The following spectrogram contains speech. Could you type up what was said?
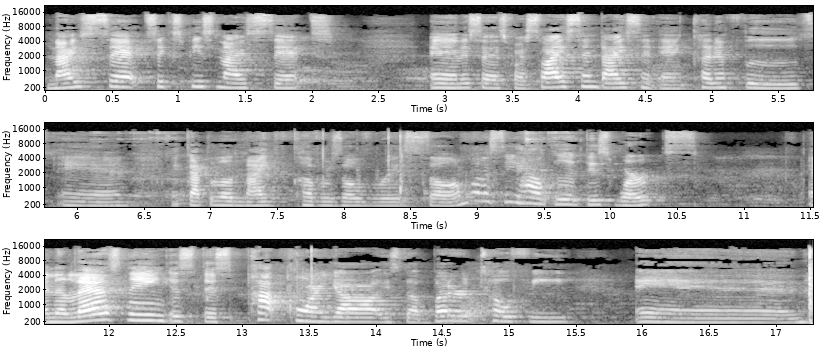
knife set, six piece knife set. And it says for slicing, dicing, and cutting foods. And it got the little knife covers over it. So I'm gonna see how good this works. And the last thing is this popcorn, y'all. It's the butter toffee. And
